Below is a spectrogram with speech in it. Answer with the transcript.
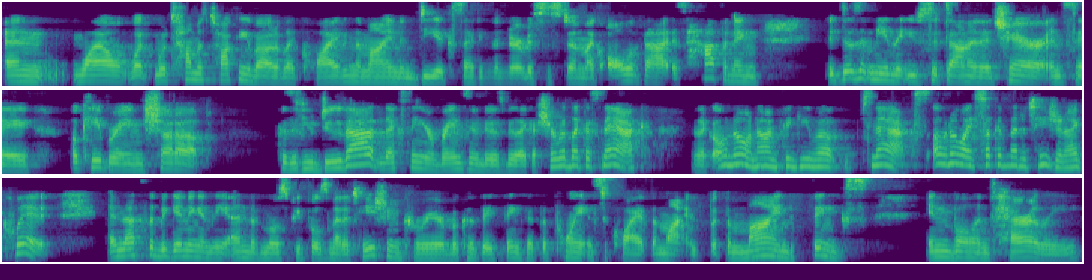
And while what, what Tom was talking about of like quieting the mind and de-exciting the nervous system, like all of that is happening, it doesn't mean that you sit down in a chair and say, okay, brain, shut up. Because if you do that, next thing your brain's going to do is be like, I sure would like a snack. You're like, oh no, now I'm thinking about snacks. Oh no, I suck at meditation. I quit. And that's the beginning and the end of most people's meditation career because they think that the point is to quiet the mind. But the mind thinks involuntarily,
